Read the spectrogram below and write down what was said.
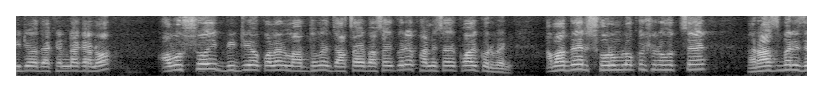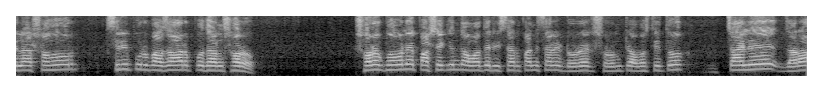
ভিডিও দেখেন না কেন, অবশ্যই ভিডিও কলের মাধ্যমে যাচাই বাছাই করে ফার্নিচার ক্রয় করবেন। আমাদের শোরুম লোকেশন হচ্ছে রাজবাড়ী জেলা শহর শ্রীপুর বাজার প্রধান সড়ক। সড়ক ভবনের পাশে কিন্তু আমাদের রিসান ফার্নিচারের ডোরের শোরুমটি অবস্থিত। চাইলে যারা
